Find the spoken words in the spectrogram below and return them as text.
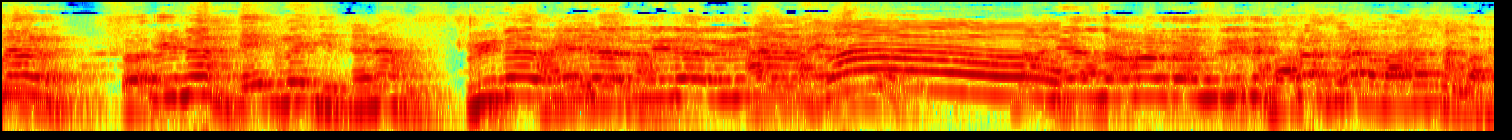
एक मैच जीतो ना। विनर विनर विनर विनर ज़बरदस्त वापस होगा वापस होगा।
